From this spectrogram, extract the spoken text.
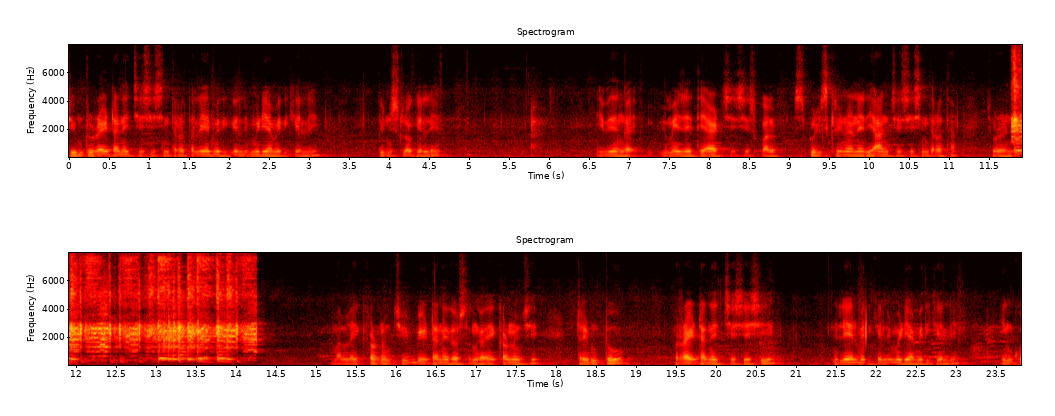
టీమ్ టు రైట్ అనేది చేసేసిన తర్వాత లేయర్ మీదకి వెళ్ళి మీడియా మీదకి వెళ్ళి పిన్స్లోకి వెళ్ళి ఈ విధంగా ఇమేజ్ అయితే యాడ్ చేసేసుకోవాలి. స్పిల్ స్క్రీన్ అనేది ఆన్ చేసేసిన తర్వాత చూడండి. మళ్ళీ ఇక్కడ నుంచి బీట్ అనేది వస్తుంది కదా ఇక్కడ నుంచి ట్రిమ్ టు రైట్ అనేది చేసేసి లేయర్ మీదకి వెళ్ళి మీడియా మీదకి వెళ్ళి ఇంకో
